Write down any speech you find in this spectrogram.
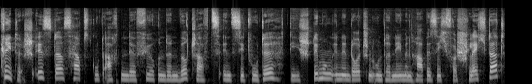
Kritisch ist das Herbstgutachten der führenden Wirtschaftsinstitute. Die Stimmung in den deutschen Unternehmen habe sich verschlechtert.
